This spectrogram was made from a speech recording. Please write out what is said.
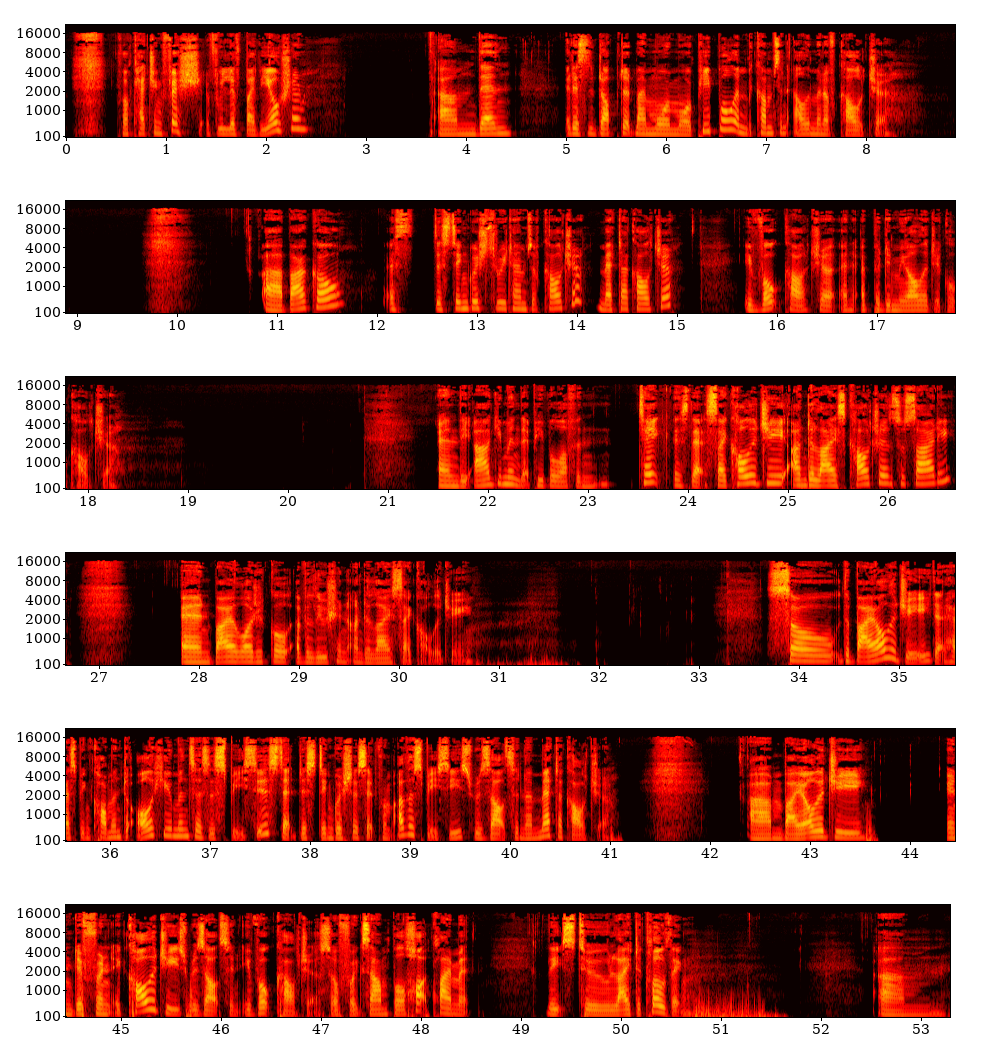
for catching fish, if we live by the ocean, um, then it is adopted by more and more people and becomes an element of culture. Uh, Barkow is distinguished three types of culture metaculture, evoke culture, and epidemiological culture. And the argument that people often take is that psychology underlies culture and society and biological evolution underlies psychology. So, the biology that has been common to all humans as a species that distinguishes it from other species results in a metaculture. Um, biology in different ecologies results in evoke culture. So, for example, hot climate leads to lighter clothing. Um,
